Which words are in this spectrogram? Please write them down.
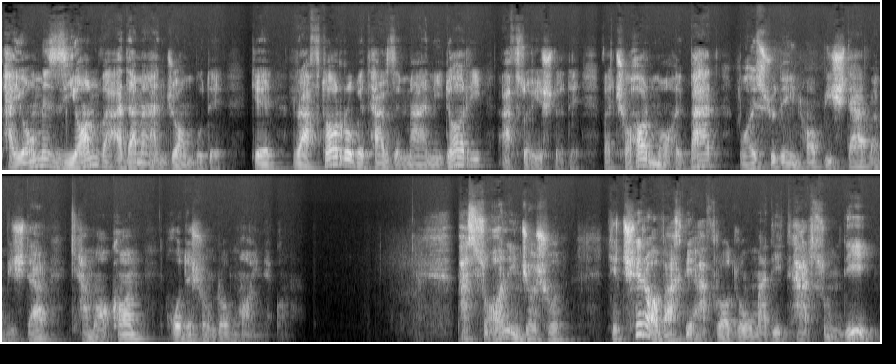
پیام زیان و عدم انجام بوده که رفتار رو به طرز معنیداری افزایش داده و چهار ماه بعد باعث شده اینها بیشتر و بیشتر کماکان خودشون رو ماینه کنند. پس سوال اینجا شد که چرا وقتی افراد رو اومدی ترسوندی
